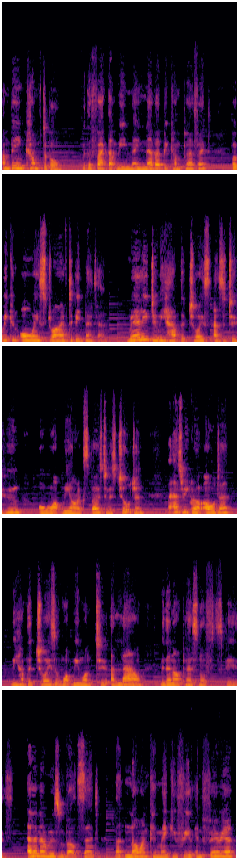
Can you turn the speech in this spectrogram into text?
and being comfortable with the fact that we may never become perfect, but we can always strive to be better. Rarely do we have the choice as to whom or what we are exposed to as children, but as we grow older, we have the choice of what we want to allow within our personal spheres. Eleanor Roosevelt said that no one can make you feel inferior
